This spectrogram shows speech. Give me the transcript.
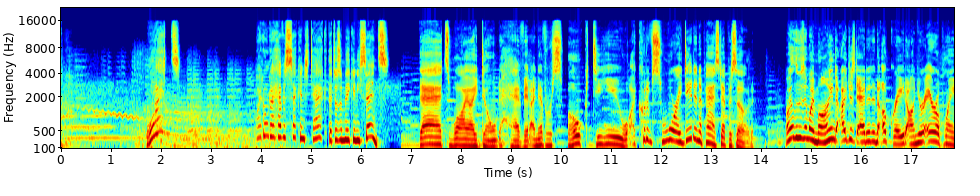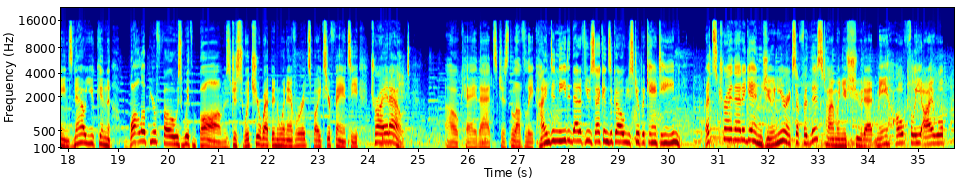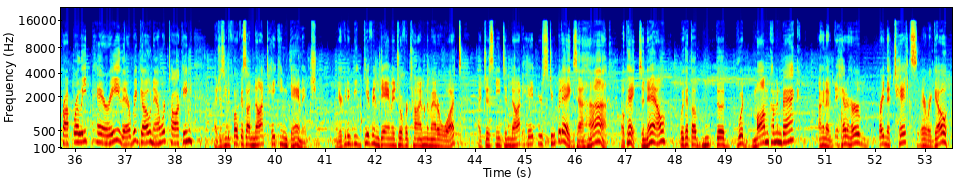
what? Why don't I have a second attack? That doesn't make any sense. That's why I don't have it. I never spoke to you. I could have swore I did in a past episode. Am I losing my mind? I just added an upgrade on your aeroplanes. Now you can wallop your foes with bombs. Just switch your weapon whenever it spikes your fancy. Try it out. Okay, that's just lovely. Kinda needed that a few seconds ago, you stupid canteen. Let's try that again, Junior, except for this time when you shoot at me, hopefully I will properly parry. There we go, now we're talking. I just need to focus on not taking damage. You're gonna be given damage over time no matter what. I just need to not hit your stupid eggs, haha. Okay, so now we got the, the, what, mom coming back? I'm gonna hit her right in the tits, there we go.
